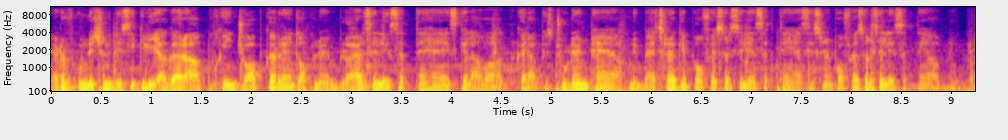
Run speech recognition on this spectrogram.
लेटर ऑफ़ रिकमेंडेशन बेसिकली अगर आप कहीं जॉब कर रहे हैं तो अपने एम्प्लॉयर से ले सकते हैं। इसके अलावा, अगर आप स्टूडेंट हैं, अपने बैचलर के प्रोफेसर से ले सकते हैं असिस्टेंट प्रोफेसर से ले सकते हैं आप लोग।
